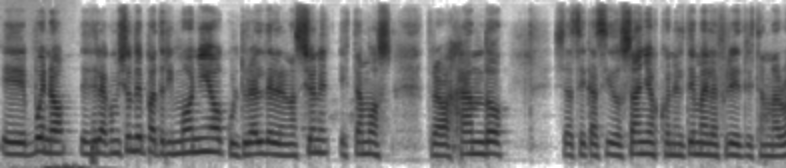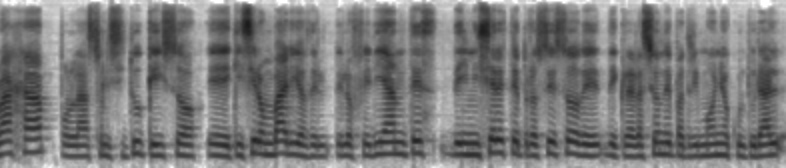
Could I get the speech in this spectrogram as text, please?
Eh, bueno, desde la Comisión de Patrimonio Cultural de la Nación estamos trabajando ya hace casi dos años con el tema de la Feria de Tristán Narvaja, por la solicitud que, hizo, eh, que hicieron varios de, los feriantes de iniciar este proceso de declaración de patrimonio cultural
